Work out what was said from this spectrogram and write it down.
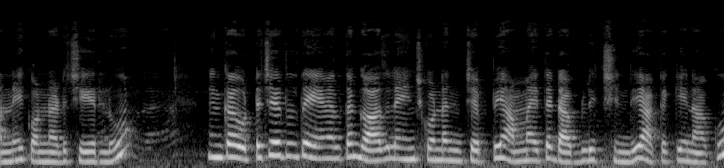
అన్నయ్య కొన్నాడు చీరలు. ఇంకా ఉట్ట చేతులతో ఏం వెళ్తాం? గాజులు వేయించుకోండి అని చెప్పి అమ్మ అయితే డబ్బులు ఇచ్చింది అక్కకి నాకు.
